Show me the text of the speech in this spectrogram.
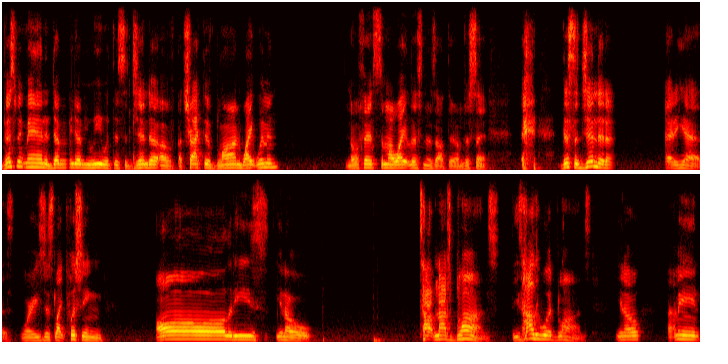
Vince McMahon and WWE with this agenda of attractive blonde white women. No offense to my white listeners out there, I'm just saying. this agenda that, he has, where he's just like pushing all of these, you know, top-notch blondes, these Hollywood blondes, you know. I mean,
